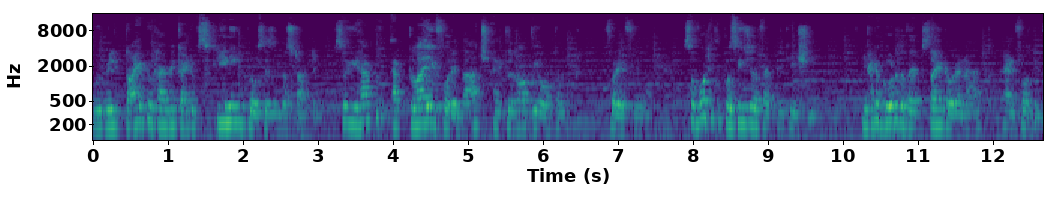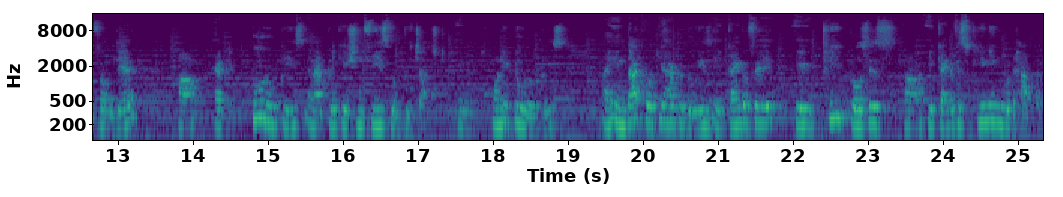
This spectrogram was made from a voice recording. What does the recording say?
we will try to have a kind of screening process in the starting so you have to apply for a batch and it will not be open for everyone so what is the procedure of application you have to go to the website or an app and the, from there uh, at 2 rupees an application fees would be charged in only 2 rupees uh, in that what you have to do is a kind of a, a three process uh, a kind of a screening would happen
